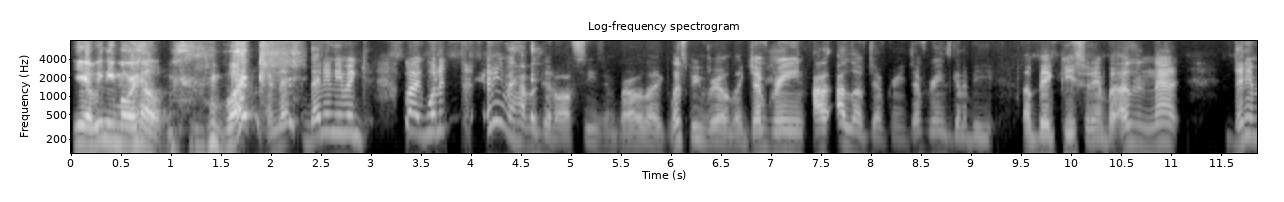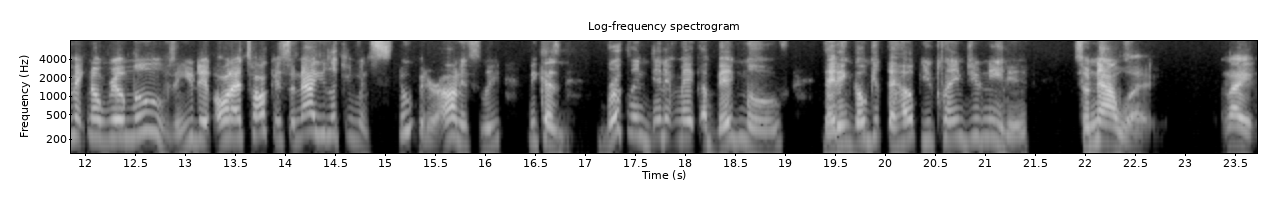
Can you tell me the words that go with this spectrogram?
Yeah, we need more help. what? And they, they didn't even like what it, they didn't even have a good off season, bro. Like, let's be real. Like Jeff Green, I, I love Jeff Green. Jeff Green's gonna be a big piece for them. But other than that, they didn't make no real moves. And you did all that talking. So now you look even stupider, honestly, because Brooklyn didn't make a big move. They didn't go get the help you claimed you needed. So now what? Like,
